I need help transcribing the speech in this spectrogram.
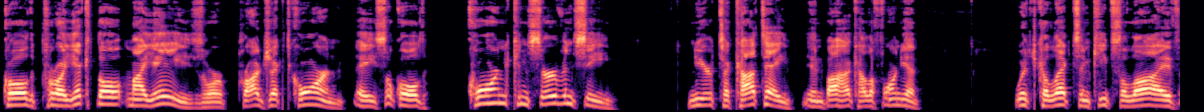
called Proyecto Maíz or Project Corn, a so called corn conservancy near Tecate in Baja California, which collects and keeps alive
